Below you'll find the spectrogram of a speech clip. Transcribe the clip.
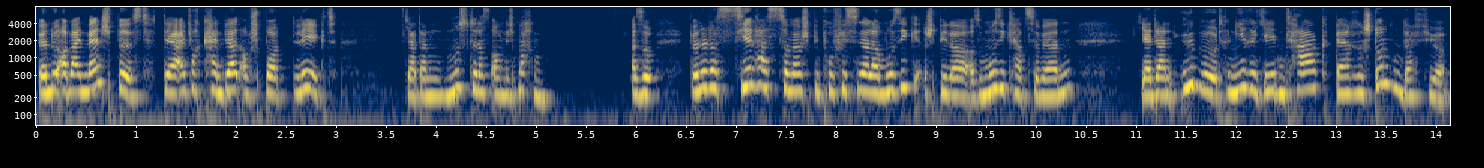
Wenn du aber ein Mensch bist, der einfach keinen Wert auf Sport legt, ja, dann musst du das auch nicht machen. Also, wenn du das Ziel hast, zum Beispiel professioneller Musikspieler, also Musiker zu werden, ja, dann übe, trainiere jeden Tag mehrere Stunden dafür.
